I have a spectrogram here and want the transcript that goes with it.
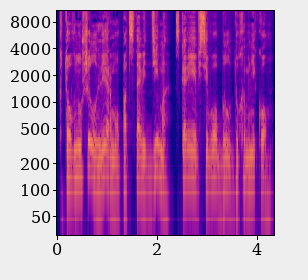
кто внушил Лерму подставить Дима, скорее всего, был духовником.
